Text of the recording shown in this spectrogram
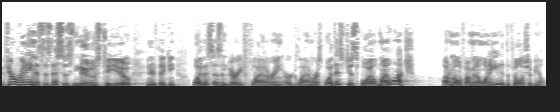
if you're reading this as this is news to you and you're thinking, boy, this isn't very flattering or glamorous. Boy, this just spoiled my lunch. I don't know if I'm going to want to eat at the fellowship meal.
